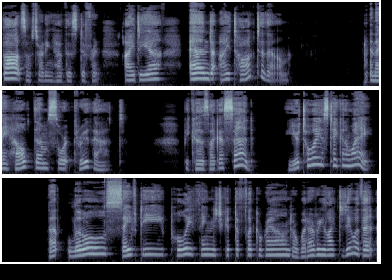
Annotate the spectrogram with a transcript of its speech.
thoughts. I'm starting to have this different idea. And I talk to them and I help them sort through that. Because, like I said, your toy is taken away. That little safety pulley thing that you get to flick around or whatever you like to do with it,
